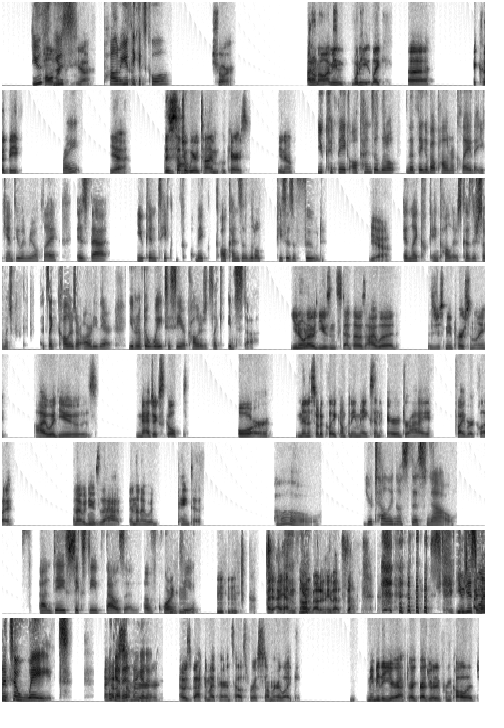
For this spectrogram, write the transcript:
You Palmer. you yeah. polymer. You Yeah. think it's cool? Sure. I don't know. I mean, what do you like? Uh, it could be. right? Yeah. This is such a Um, weird time. Who cares? You know? You could make all kinds of little. The thing about polymer clay that you can't do in real clay is that you can take make all kinds of little pieces of food Yeah. And like in colors because there's so much. It's like colors are already there. You don't have to wait to see your colors. It's like insta. You know what I would use instead, though, is I would, this is just me personally, I would use Magic Sculpt or Minnesota Clay Company makes an air dry fiber clay. And I would Oh. use that and then I would paint it. Oh, you're telling us this now on day 60,000 of quarantine. Mhm. I, I hadn't You're- thought about any of that stuff. you just I wanted a- to wait. I had a it, I summer. get it. I was back at my parents' house for a summer, like maybe the year after I graduated from college,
